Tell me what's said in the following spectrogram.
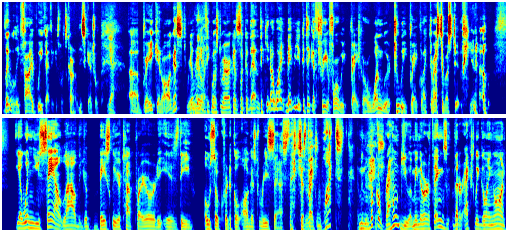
literally five week, I think is what's currently scheduled. Yeah. Uh, break in August. Really? really? I think most Americans look at that and think, you know what? Maybe you could take a three or four week break or one or two week break like the rest of us do, you know? Yeah, when you say out loud that you're basically your top priority is the oh so critical August recess, that's just right. like, what? I mean, right. look around you. I mean, there are things that are actually going on.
